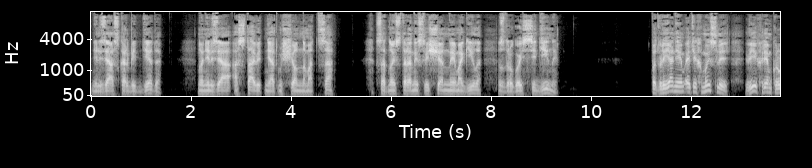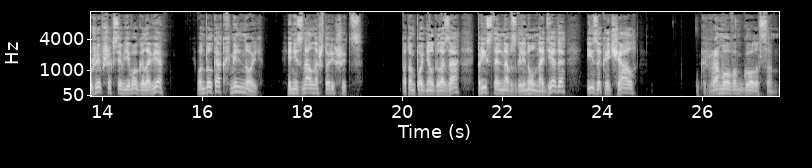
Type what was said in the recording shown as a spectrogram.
Нельзя оскорбить деда, но нельзя оставить неотмщенным отца. С одной стороны священная могила, с другой — седины. Под влиянием этих мыслей, вихрем кружившихся в его голове, он был как хмельной и не знал, на что решиться. Потом поднял глаза, пристально взглянул на деда и закричал громовым голосом.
